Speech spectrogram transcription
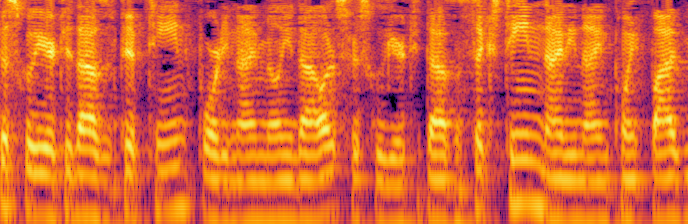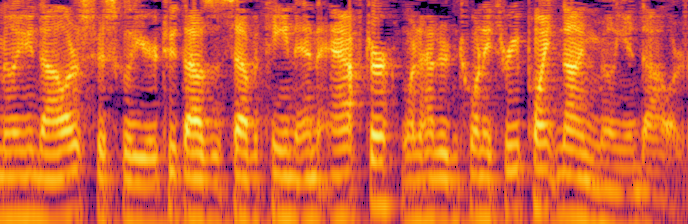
Fiscal year 2015, $49 million. Fiscal year 2016, $99.5 million. Fiscal year 2017 and after, $123.9 million.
